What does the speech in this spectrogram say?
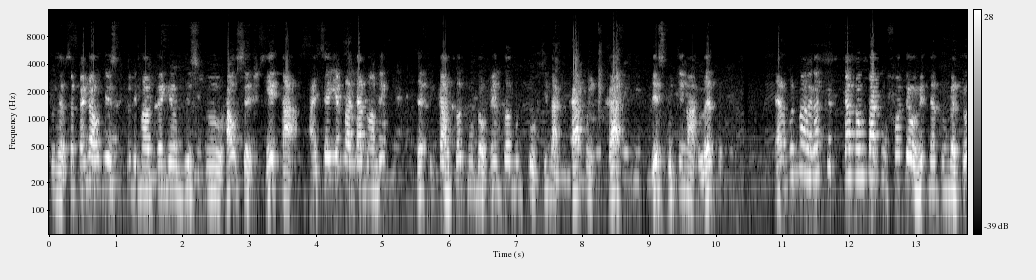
por exemplo, você pegava o disco do Limão, peguei o disco do Raul Seixas, guitarra. Aí você ia para casa de um amigo, você ficava todo mundo ouvindo, todo mundo curtindo a capa, o encarte, discutindo as letras. Era muito mais legal porque cada um tá com fone de ouvido dentro do metrô,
